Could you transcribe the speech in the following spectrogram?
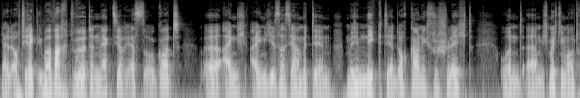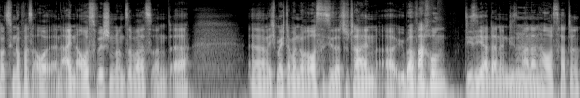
ja halt auch direkt überwacht wird, dann merkt sie auch erst so, oh Gott, äh, eigentlich, eigentlich ist das ja mit dem, mit dem Nick ja doch gar nicht so schlecht. Und ähm, ich möchte ihm auch trotzdem noch was au einen auswischen und sowas. Und äh, äh, ich möchte aber nur raus aus dieser totalen äh, Überwachung, die sie ja dann in diesem Mhm. anderen Haus hatte.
